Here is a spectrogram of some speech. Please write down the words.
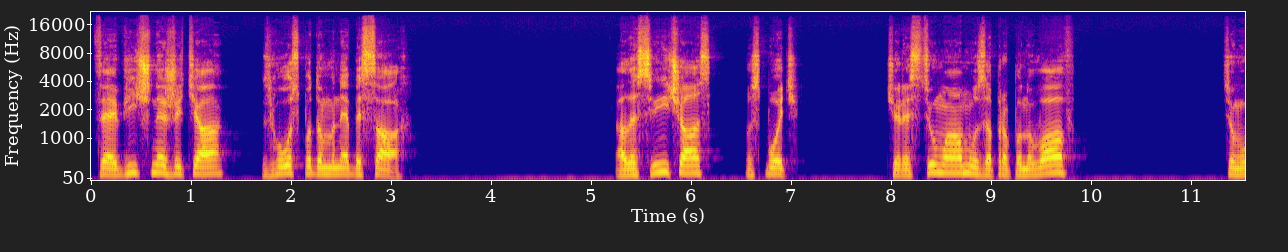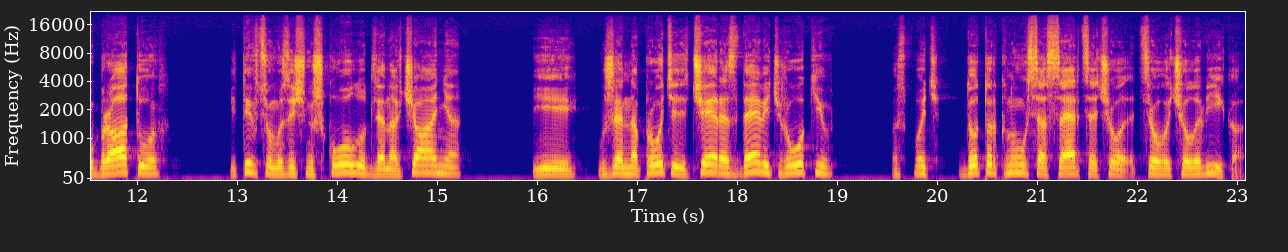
це вічне життя з Господом в небесах. Але в свій час Господь через цю маму запропонував цьому брату йти в цю музичну школу для навчання, і вже напроти через 9 років Господь доторкнувся серця цього чоловіка.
